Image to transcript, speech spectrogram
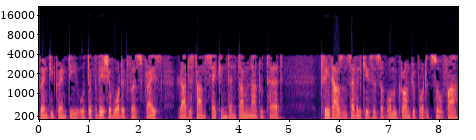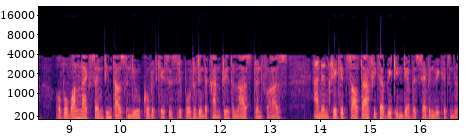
2020. Uttar Pradesh awarded first prize, Rajasthan second and Tamil Nadu third. 3,007 cases of Omicron reported so far. Over 1,17,000 new COVID cases reported in the country in the last 24 hours. And in cricket, South Africa beat India by 7 wickets in the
